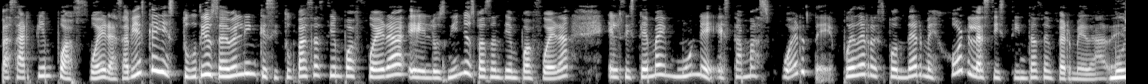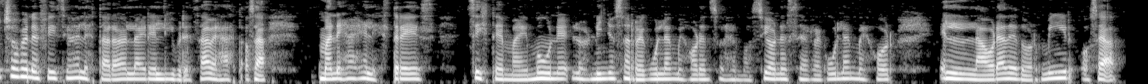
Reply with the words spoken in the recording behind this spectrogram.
pasar tiempo afuera. ¿Sabías que hay estudios, Evelyn, que si tú pasas tiempo afuera, eh, los niños pasan tiempo afuera, el sistema inmune está más fuerte, puede responder mejor a las distintas enfermedades? Muchos beneficios el estar al aire libre, ¿sabes? Hasta, o sea, manejas el estrés, sistema inmune, los niños se regulan mejor en sus emociones, se regulan mejor en la hora de dormir, o sea,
